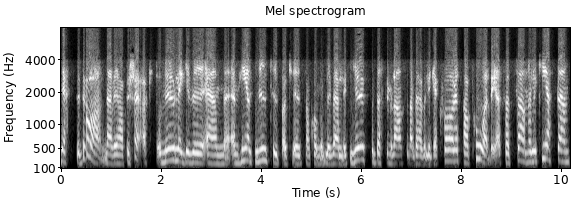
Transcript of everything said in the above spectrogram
jättebra när vi har försökt. Och nu lägger vi en, en helt ny typ av kris som kommer att bli väldigt djup och där stimulanserna behöver ligga kvar ett tag på det. Så att sannolikheten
